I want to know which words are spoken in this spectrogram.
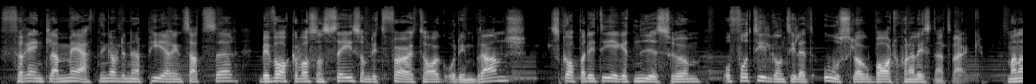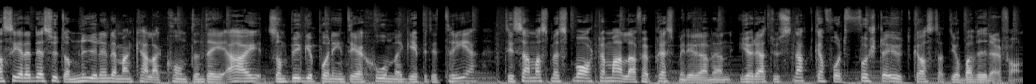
förenkla mätning av dina PR-insatser, bevaka vad som sägs om ditt företag och din bransch, skapa ditt eget nyhetsrum och få tillgång till ett oslagbart journalistnätverk. Man lanserade dessutom nyligen det man kallar Content AI som bygger på en integration med GPT-3. Tillsammans med smarta mallar för pressmeddelanden gör det att du snabbt kan få ett första utkast att jobba vidare från.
